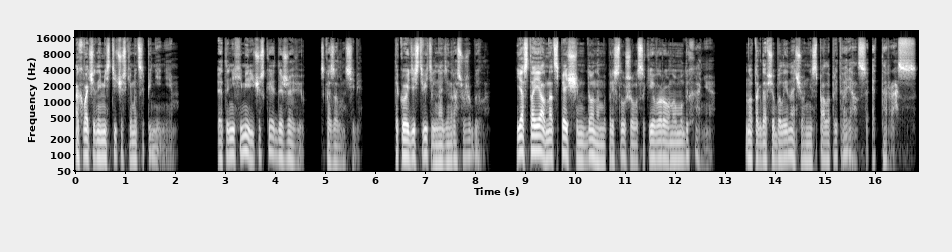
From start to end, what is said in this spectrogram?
охваченный мистическим оцепенением. — Это не химерическое дежавю, — сказал он себе. Такое действительно один раз уже было. Я стоял над спящим Доном и прислушивался к его ровному дыханию. Но тогда все было иначе, он не спал, а притворялся. Это раз.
